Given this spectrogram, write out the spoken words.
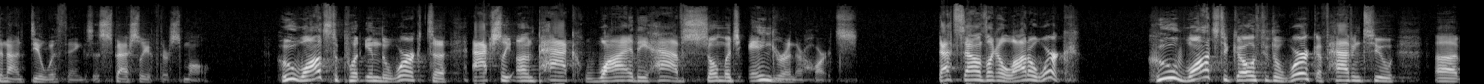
to not deal with things, especially if they're small. Who wants to put in the work to actually unpack why they have so much anger in their hearts? That sounds like a lot of work. Who wants to go through the work of having to uh,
